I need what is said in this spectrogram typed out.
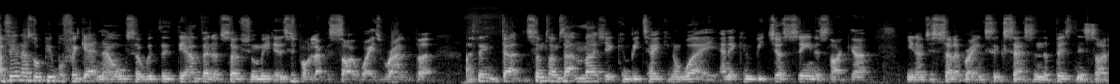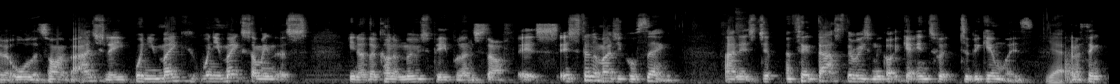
I think that's what people forget now. Also with the, the advent of social media, this is probably like a sideways rant, but I think that sometimes that magic can be taken away and it can be just seen as like a you know just celebrating success and the business side of it all the time. But actually, when you make when you make something that's you know that kind of moves people and stuff, it's it's still a magical thing. And it's just I think that's the reason we got to get into it to begin with. Yeah. And I think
